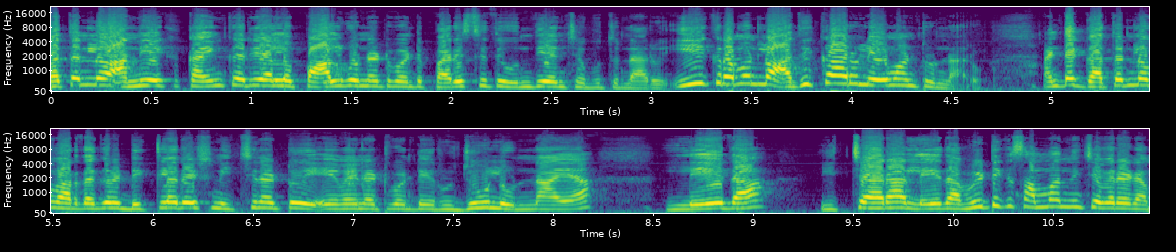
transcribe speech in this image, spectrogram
గతంలో అనేక కైంకర్యాల్లో పాల్గొన్నటువంటి పరిస్థితి ఉంది అని చెబుతున్నారు. ఈ క్రమంలో అధికారులు ఏమంటున్నారు? అంటే గతంలో వారి దగ్గర డిక్లరేషన్ ఇచ్చినట్టు ఏమైనటువంటి రుజువులు ఉన్నాయా? లేదా? ఇచ్చారా? లేదా? వీటికి సంబంధించి ఎవరైనా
